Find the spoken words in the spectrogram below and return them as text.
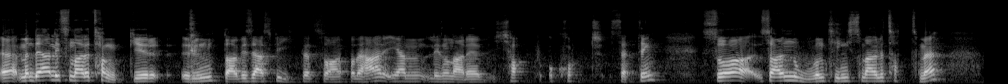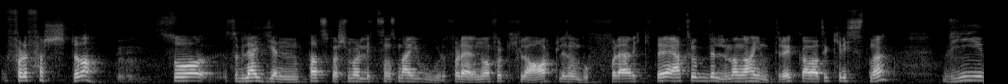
Eh, men det er litt sånne tanker rundt da, hvis jeg skulle gitt et svar på det her i en litt sånn kjapp og kort setting så, så, er det noen ting som jeg ville tatt med. For det første, da, så, så vil jeg gjenta et spørsmål litt sånn som jeg gjorde for dere nå. Forklart liksom hvorfor det er viktig. Jeg tror veldig mange har inntrykk av at kristne vi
